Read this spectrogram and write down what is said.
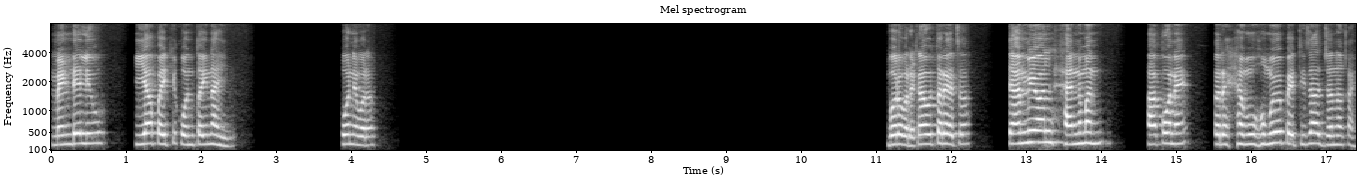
मेंडेलिव यापैकी कोणतंही नाही. कोण आहे बरं? बरोबर आहे. काय उत्तर याचं? सॅम्युअल हॅनमन हा कोण आहे? तर हेमो होमिओपॅथीचा जनक आहे.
